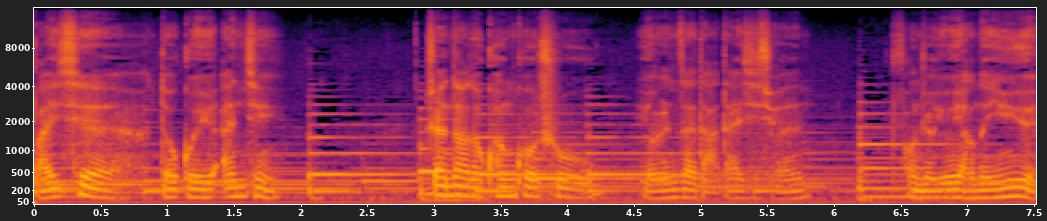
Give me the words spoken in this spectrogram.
把一切都归于安静。栈道的宽阔处，有人在打太极拳，放着悠扬的音乐，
